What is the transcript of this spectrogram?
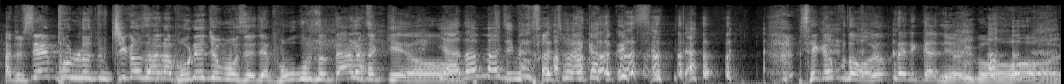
아좀 샘플로 좀 찍어서 하나 보내줘 보세요. 제가 보고서 따라할게요. 야단 맞으면서 저희가 하고 있습니다. 생각보다 어렵다니까요 이거. 어,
